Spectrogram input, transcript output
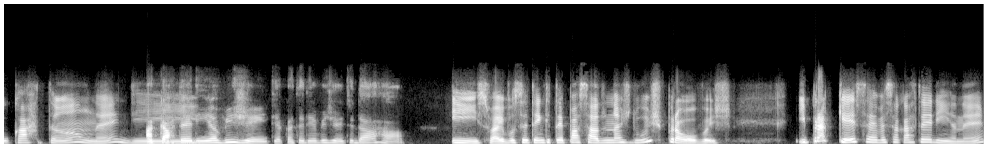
o cartão, né, de A carteirinha vigente, a carteirinha vigente da ARRA. isso, aí você tem que ter passado nas duas provas. E para que serve essa carteirinha, né?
